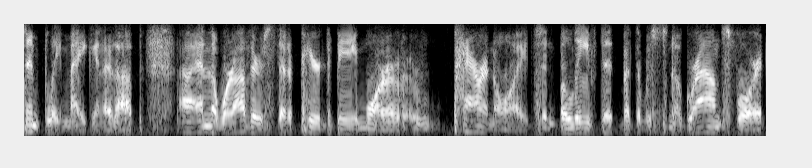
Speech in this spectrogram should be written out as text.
simply making it up. Uh, and there were others that appeared to be more paranoids and believed it, but there was no grounds for it.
